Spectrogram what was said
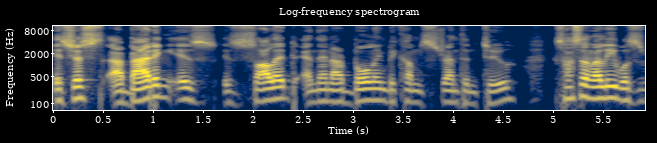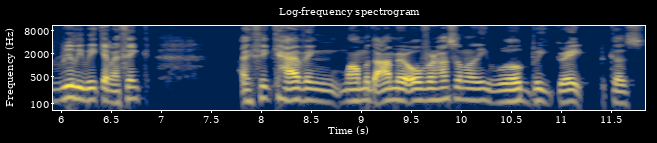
It's just our batting is is solid, and then our bowling becomes strengthened too. Because Hassan Ali was really weak, and I think I think having Mohamed Amir over Hassan Ali will be great because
